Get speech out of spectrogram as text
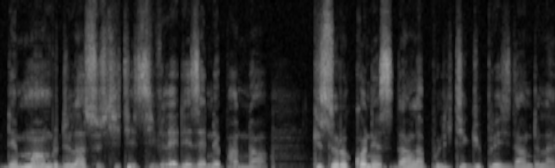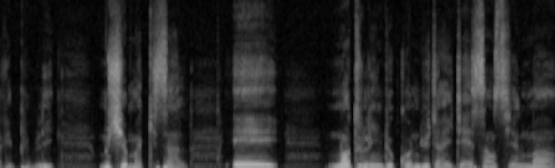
des membres de la société civile et des indépendants qui se reconnaissent dans la politique du président de la République, M. Macky Sall. Et notre ligne de conduite a été essentiellement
